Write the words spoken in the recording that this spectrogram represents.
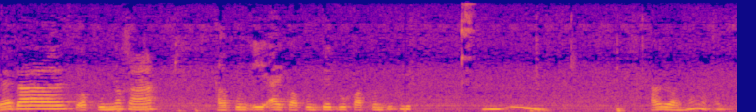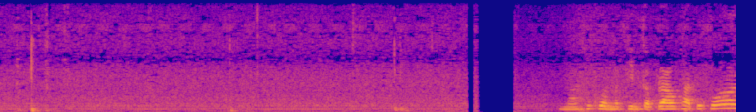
บายบาย ขอบคุณนะคะ ขอบคุณ AI ขอบคุณ Facebook ขอบคุณพี่พี่อร่อยมากมาทุกคนมากินกับเราค่ะทุกคน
